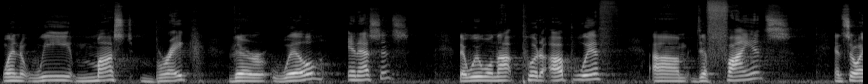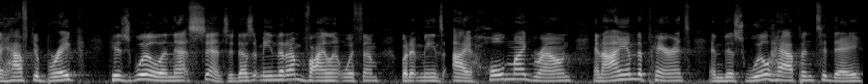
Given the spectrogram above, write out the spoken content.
when we must break their will, in essence, that we will not put up with um, defiance. And so I have to break his will in that sense. It doesn't mean that I'm violent with him, but it means I hold my ground and I am the parent, and this will happen today.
